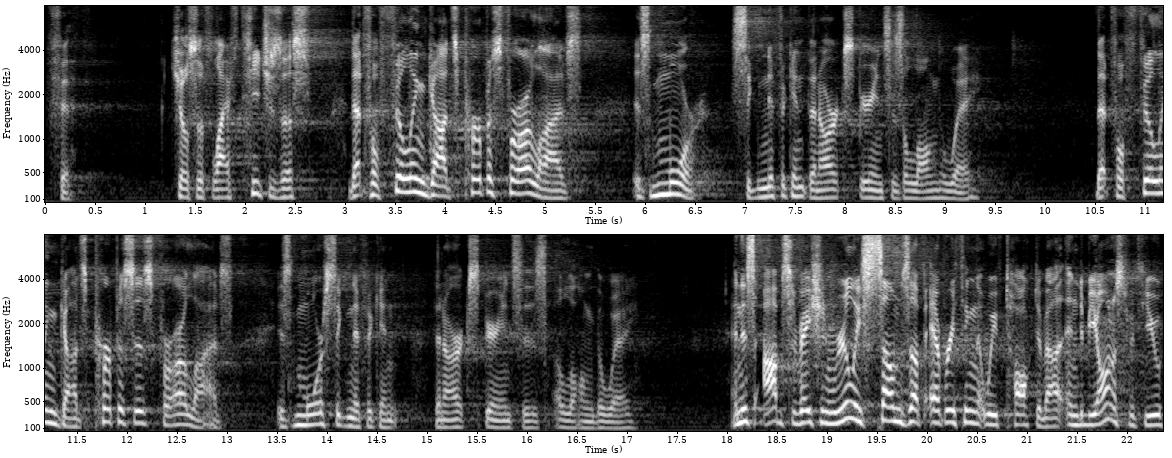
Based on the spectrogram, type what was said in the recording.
Fifth, Joseph's life teaches us that fulfilling God's purpose for our lives is more significant than our experiences along the way. That fulfilling God's purposes for our lives is more significant than our experiences along the way. And this observation really sums up everything that we've talked about. And to be honest with you,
